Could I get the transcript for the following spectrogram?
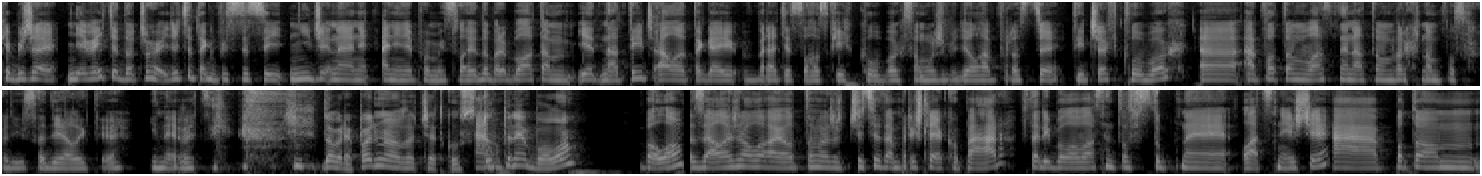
kebyže neviete, do čoho idete, tak by ste si nič iné ani, nepomysleli. Dobre, bola tam jedna tyč, ale tak aj v bratislavských kluboch som už videla proste tyče v kluboch. A potom vlastne na tom vrchnom poschodí sa diali tie iné veci. Dobre, poďme od začiatku. Vstupné bolo? bolo. Záležalo aj od toho, že či ste tam prišli ako pár, vtedy bolo vlastne to vstupné lacnejšie a potom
